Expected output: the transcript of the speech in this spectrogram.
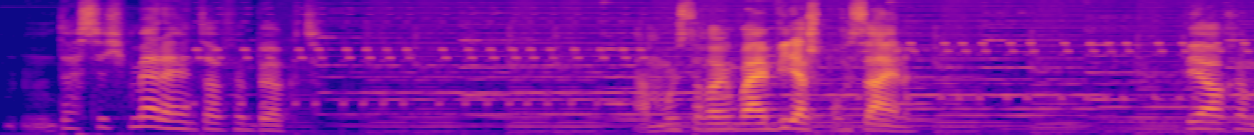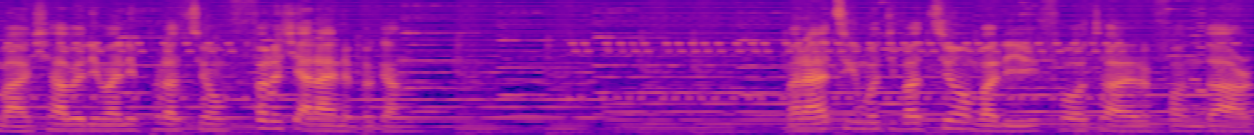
dass sich mehr dahinter verbirgt. Da muss doch irgendwo ein Widerspruch sein. Wie auch immer, ich habe die Manipulation völlig alleine begangen. Meine einzige Motivation war die Vorurteile von Dark.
